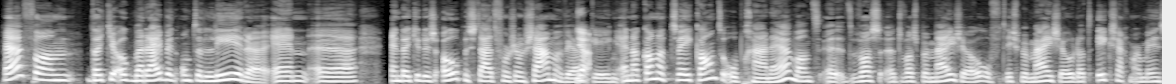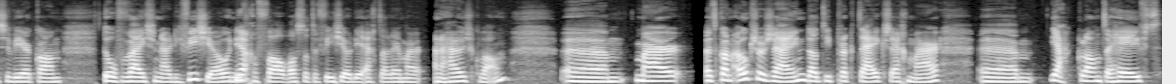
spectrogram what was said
Hè, van, dat je ook bereid bent om te leren en, en dat je dus open staat voor zo'n samenwerking. En dan kan het twee kanten op gaan, hè? Want het was, het was bij mij zo, of het is bij mij zo, dat ik zeg maar mensen weer kan doorverwijzen naar die fysio. In dit Ja. geval was dat de fysio die echt alleen maar aan huis kwam. Ehm, maar het kan ook zo zijn dat die praktijk, zeg maar, ehm, ja, klanten heeft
